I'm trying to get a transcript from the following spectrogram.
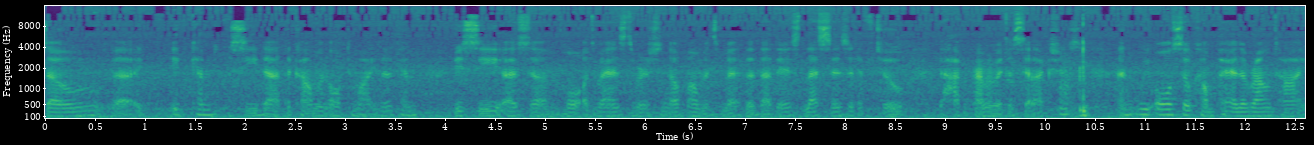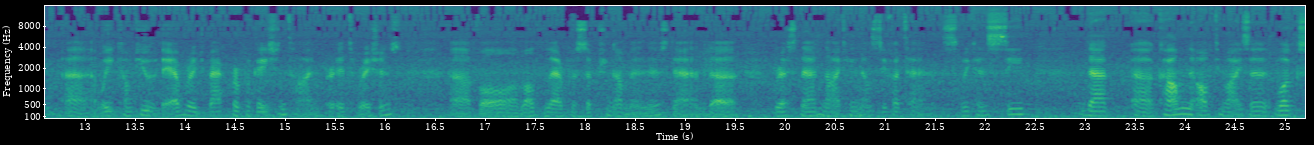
So uh, it, it can see that the Kalman optimizer can be seen as a more advanced version of moment method that is less sensitive to the hyperparameter selections. And we also compare the runtime. Uh, we compute the average backpropagation time per iterations uh, for multi-layer perceptron MNIST and uh, ResNet 19 on CIFAR 10. We can see that uh, Kalman optimizer works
